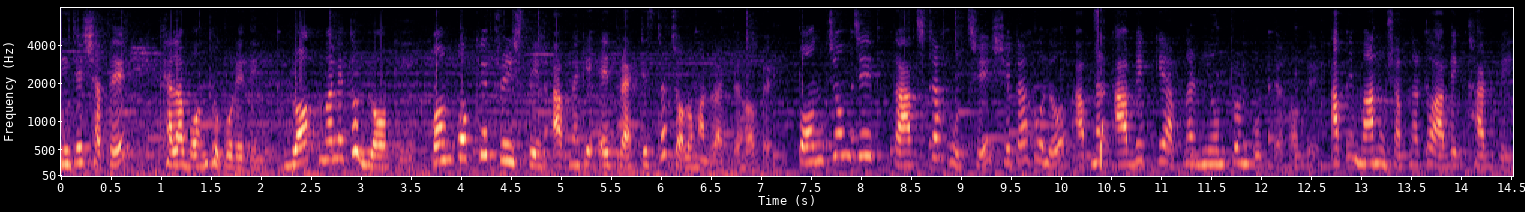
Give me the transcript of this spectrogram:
নিজের সাথে খেলা বন্ধ করে দিন। ব্লক মানে তো ব্লকই কমপক্ষে ত্রিশ দিন আপনাকে এই প্র্যাকটিসটা চলমান রাখতে হবে। পঞ্চম যে কাজটা হচ্ছে, সেটা হলো আপনার আবেগকে আপনার নিয়ন্ত্রণ করতে হবে। আপনি মানুষ, আপনার তো আবেগ থাকবেই,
